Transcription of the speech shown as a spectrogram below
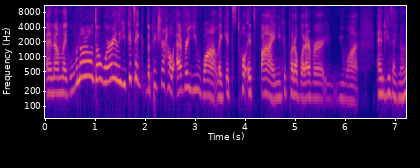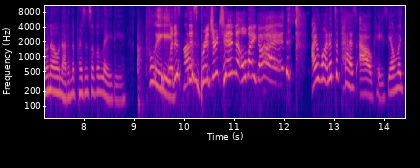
And I'm like, well, no, no, don't worry. Like, you could take the picture however you want. Like, it's to- it's fine. You could put up whatever you want. And he's like, no, no, no, not in the presence of a lady. Please. What is this, Bridgerton? Oh my god! I wanted to pass out, Casey. I'm like,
